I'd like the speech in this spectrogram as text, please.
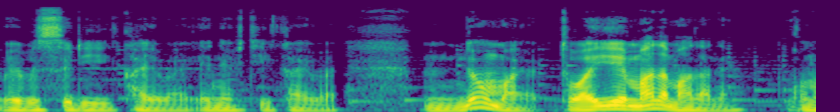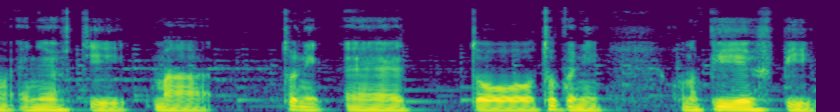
Web3 界隈 NFT 界隈、うん、でもまあとはいえまだまだねこの NFT まあとにえー、っと特にこの PFP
